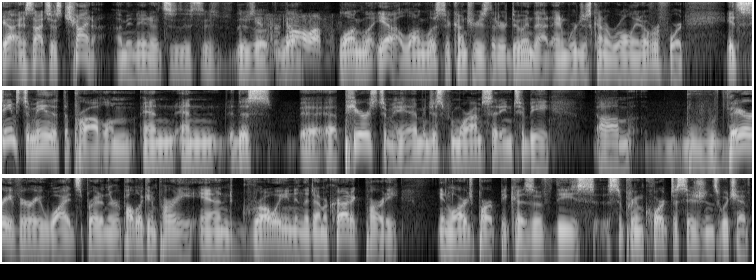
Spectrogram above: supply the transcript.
Yeah, and it's not just China. I mean, you know, it's, it's, it's there's a long, long, li- yeah, a long list of countries that are doing that, and we're just kind of rolling over for it. It seems to me that the problem, and and this uh, appears to me, I mean, just from where I'm sitting, to be um, very, very widespread in the Republican Party and growing in the Democratic Party, in large part because of these Supreme Court decisions, which have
